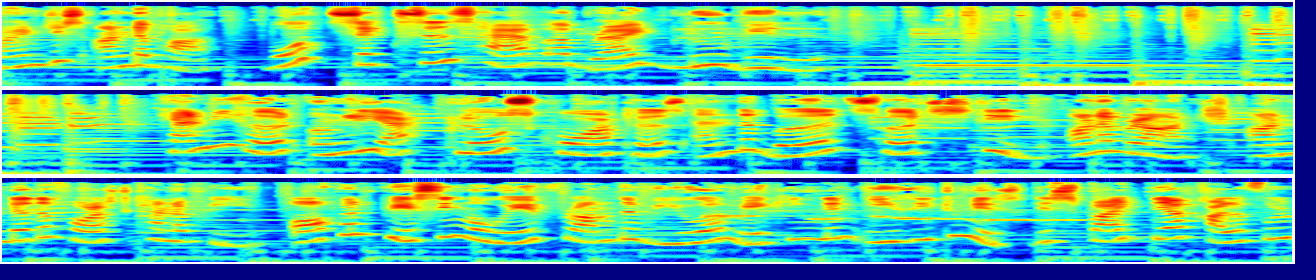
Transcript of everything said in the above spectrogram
orangish underparts. Both sexes have a bright blue bill only at close quarters and the birds perch still on a branch under the forest canopy, often facing away from the viewer making them easy to miss despite their colorful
